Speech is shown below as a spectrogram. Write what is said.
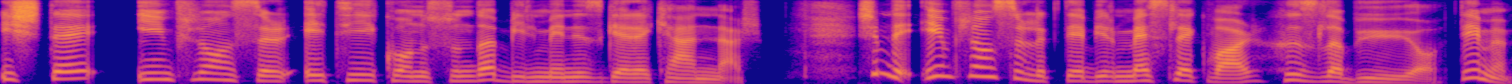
İşte influencer etiği konusunda bilmeniz gerekenler. Şimdi influencerlık diye bir meslek var, hızla büyüyor, değil mi?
